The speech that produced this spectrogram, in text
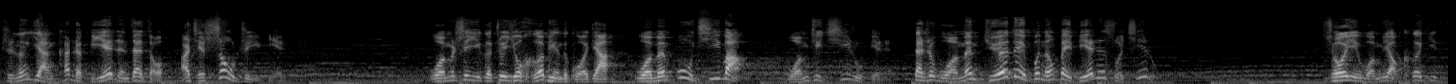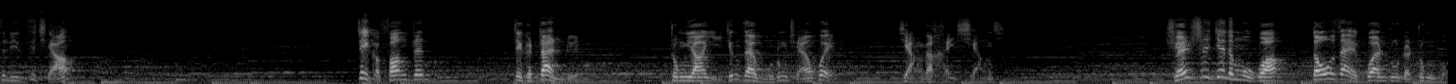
只能眼看着别人在走，而且受制于别人。我们是一个追求和平的国家，我们不期望我们去欺辱别人，但是我们绝对不能被别人所欺辱。所以我们要科技自立自强，这个方针，这个战略，中央已经在五中全会讲的很详细。全世界的目光都在关注着中国。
